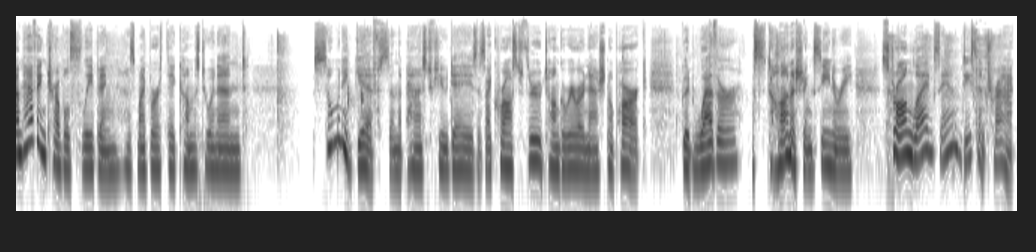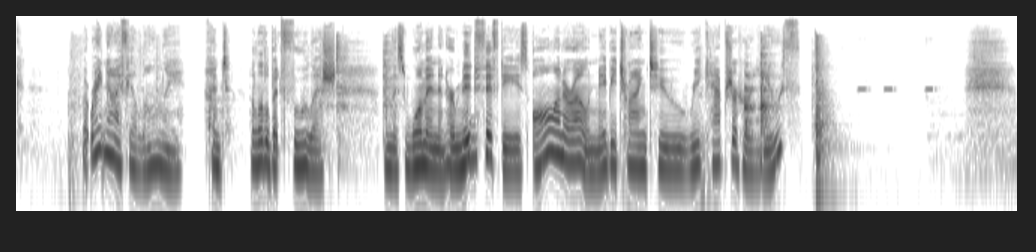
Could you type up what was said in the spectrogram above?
I'm having trouble sleeping as my birthday comes to an end. So many gifts in the past few days as I crossed through Tongariro National Park. Good weather, astonishing scenery, strong legs, and decent track. But right now I feel lonely and a little bit foolish. And this woman in her mid 50s, all on her own, maybe trying to recapture her youth?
